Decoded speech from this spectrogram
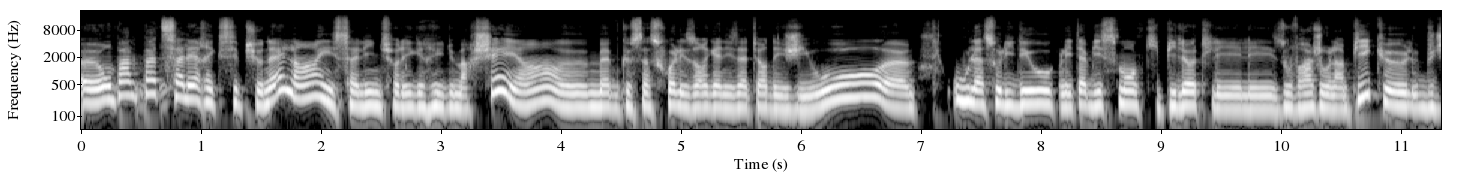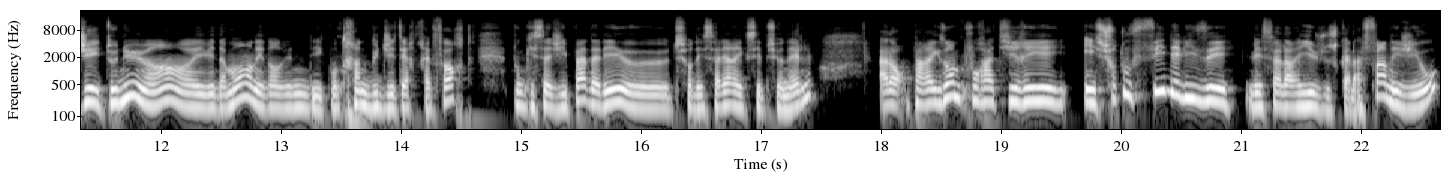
Euh, on ne parle pas de salaire exceptionnel, hein, ils s'alignent sur les grilles du marché, hein, euh, même que ce soit les organisateurs des JO euh, ou la Solidéo, l'établissement qui pilote les, ouvrages olympiques. le budget est tenu, hein, évidemment, on est dans une des contraintes budgétaires très fortes, donc il ne s'agit pas d'aller sur des salaires exceptionnels. Alors, par exemple, pour attirer et surtout fidéliser les salariés jusqu'à la fin des JO,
